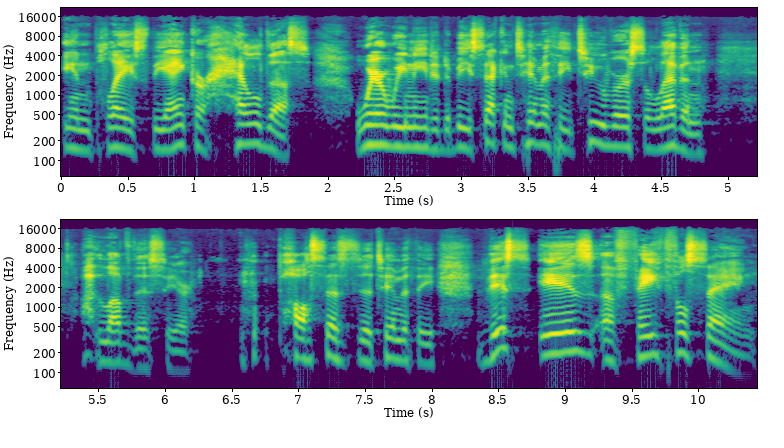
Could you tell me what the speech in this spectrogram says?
in place. The anchor held us where we needed to be. 2 Timothy 2, verse 11. I love this here. Paul says to Timothy, This is a faithful saying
